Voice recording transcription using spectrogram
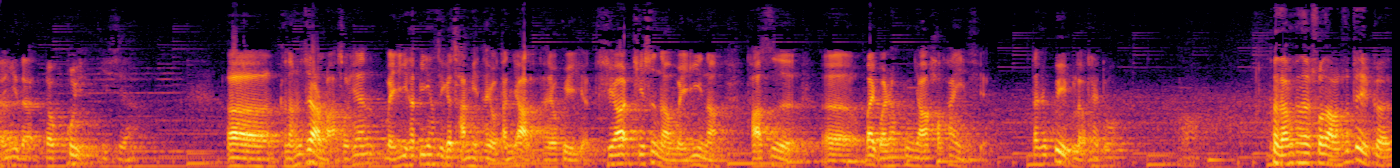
尾翼的要贵一些。呃，可能是这样吧。首先，尾翼它毕竟是一个产品，它有单价的，它要贵一些。其二，其次呢，尾翼呢，它是呃外观上更加好看一些，但是贵不了太多。那咱们刚才说到了，说这个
